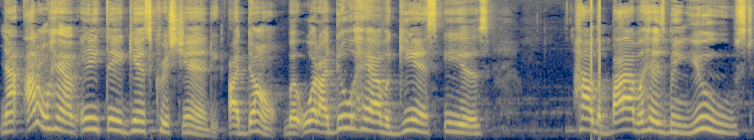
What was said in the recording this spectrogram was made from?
now I don't have anything against Christianity. I don't. But what I do have against is how the Bible has been used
